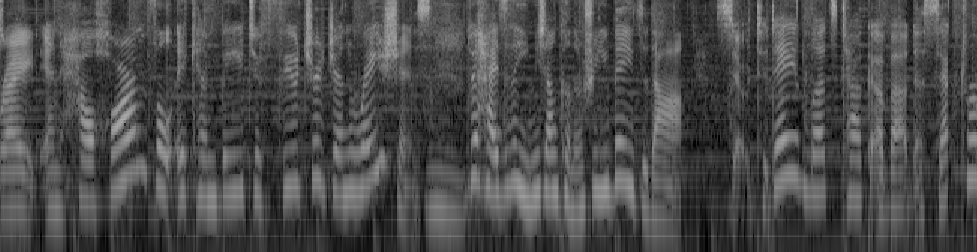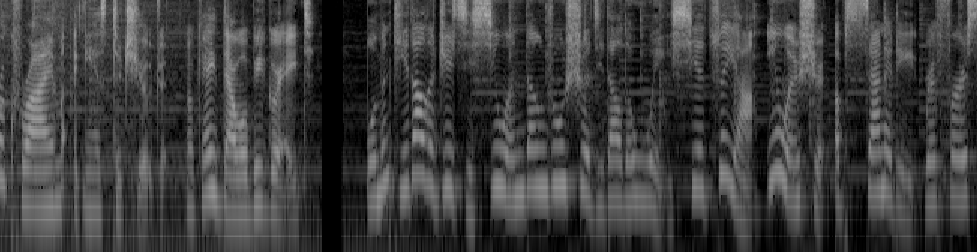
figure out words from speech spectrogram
right? And how harmful it can be to future generations. 对孩子的影响可能是一辈子的。So today, let's talk about the sexual crime against the children. Okay, that will be great. 我们提到的这起新闻当中涉及到的猥亵罪啊，英文是 obscenity refers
